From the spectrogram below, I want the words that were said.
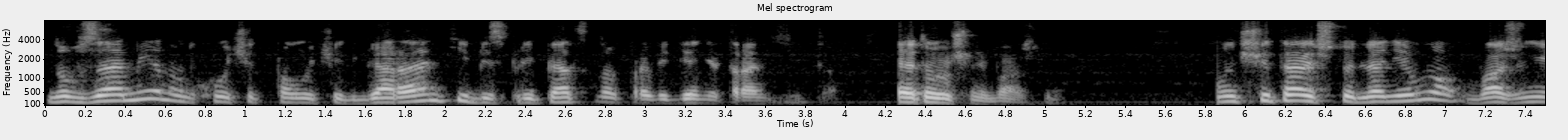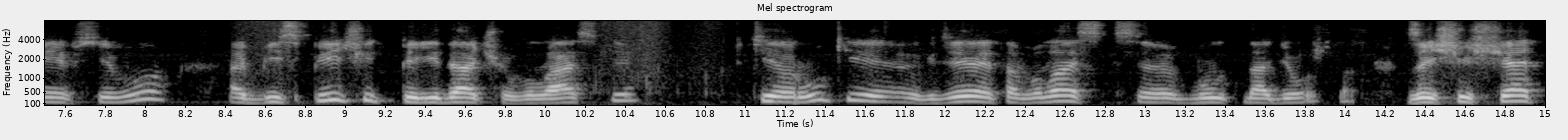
Но взамен он хочет получить гарантии беспрепятственного проведения транзита. Это очень важно. Он считает, что для него важнее всего обеспечить передачу власти те руки, где эта власть э, будет надежно защищать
